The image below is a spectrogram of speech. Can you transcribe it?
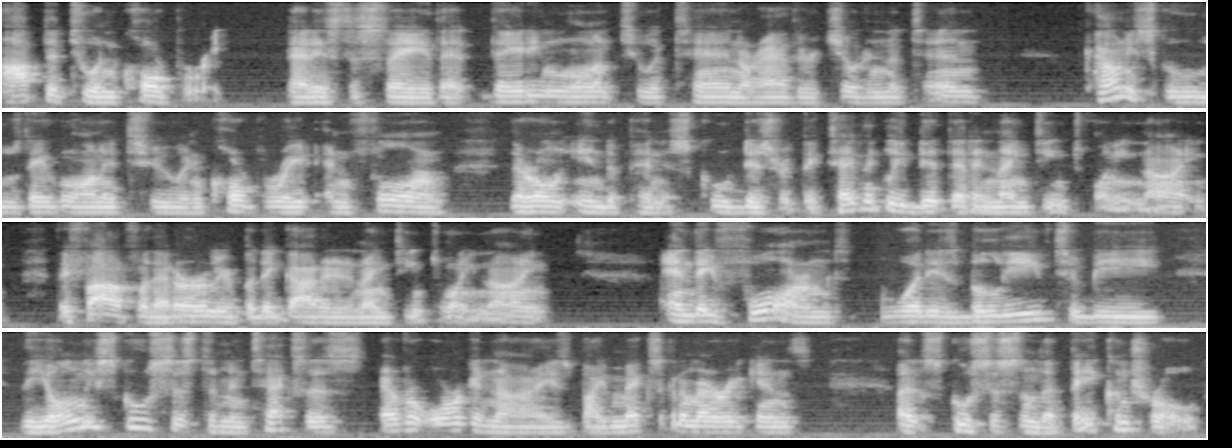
opted to incorporate that is to say that they didn't want to attend or have their children attend county schools. They wanted to incorporate and form their own independent school district. They technically did that in 1929. They filed for that earlier, but they got it in 1929. And they formed what is believed to be the only school system in Texas ever organized by Mexican Americans, a school system that they controlled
